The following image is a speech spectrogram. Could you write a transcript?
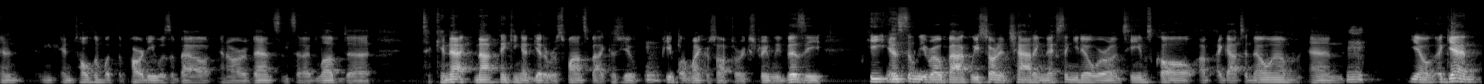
and, and, and told him what the party was about and our events, and said I'd love to to connect. Not thinking I'd get a response back because you mm. people at Microsoft are extremely busy. He mm. instantly wrote back. We started chatting. Next thing you know, we're on Teams call. I, I got to know him, and mm. you know, again,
